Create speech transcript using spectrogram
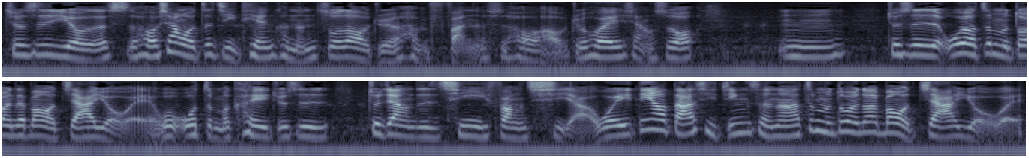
就是有的时候，像我这几天可能做到我觉得很烦的时候啊，我就会想说，嗯，就是我有这么多人在帮我加油，诶，我我怎么可以就是就这样子轻易放弃啊？我一定要打起精神啊！这么多人都在帮我加油，诶，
